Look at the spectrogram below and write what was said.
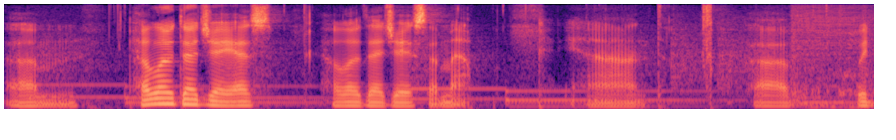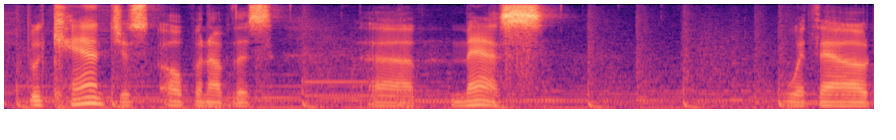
Um, hello.js, hello.js.map, and uh, we, we can't just open up this uh, mess without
